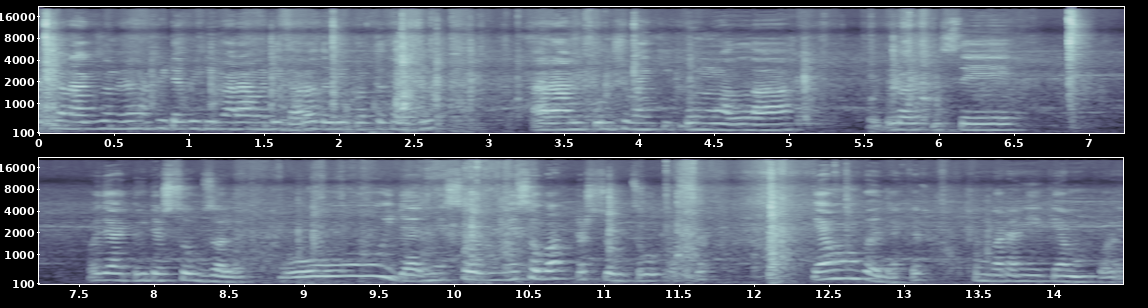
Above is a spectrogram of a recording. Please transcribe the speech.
একজন একজনের এখন পিটাপিটি মারামারি, ধরাধরি করতে থাকবি আর আমি কোন সময় কী কম আল্লাহ। ওগুলো কিসে ওই দেখ দুইটা চোখ জ্বলে ওই দেখ মেসো মেসো বাপটার চোখ জ্বলতেছে কেমন করে দেখে ঠুঙ্গাটা নিয়ে কেমন করে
